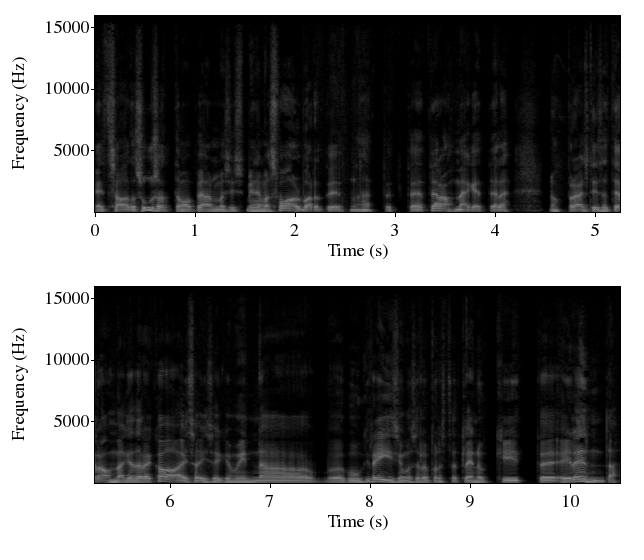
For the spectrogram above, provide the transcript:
et saada suusatama, pean ma siis minema Svalbardi, et noh, et, et teravmägedele. noh, praegu ei saa teravmägedele ka, ei saa isegi minna kuhugi reisima, sellepärast et lennukid ei lenda.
